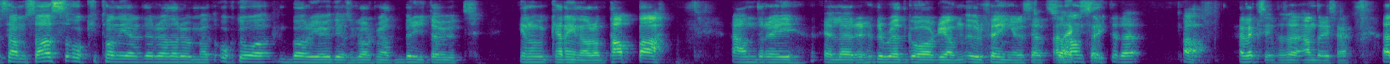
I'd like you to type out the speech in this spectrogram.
samsas och ta ner det röda rummet och då börjar ju det såklart med att bryta ut genom kaninöron. Pappa! Andrei eller The Red Guardian ur fängelset. Så han Alexei. sitter där. Ja, jag? Andrei säger jag.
